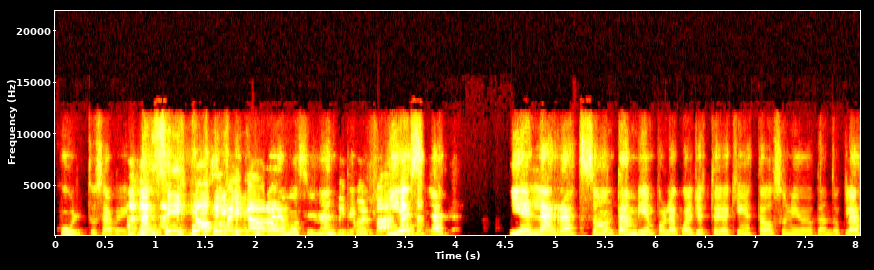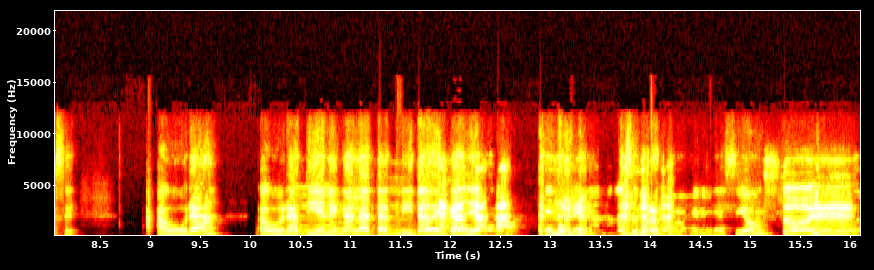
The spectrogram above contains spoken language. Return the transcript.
cool, tú sabes. sí, no, super cabrón. emocionante. Disculpa. Y es, la, y es la razón también por la cual yo estoy aquí en Estados Unidos dando clases. Ahora, Ahora mm, tienen a la tatita mm. de calle entrenándole su próxima generación. Esto es...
